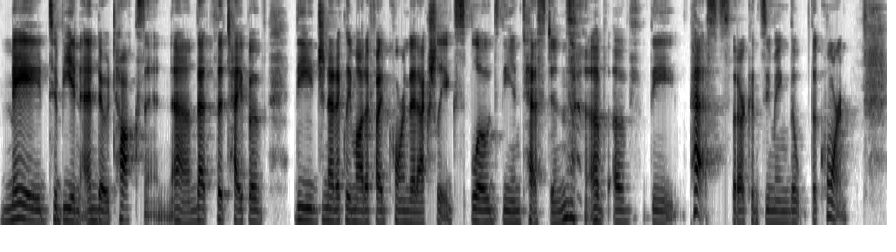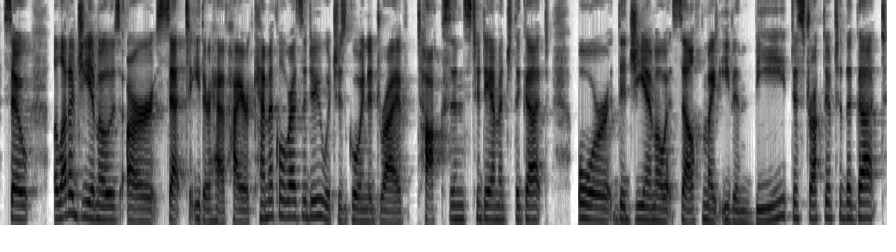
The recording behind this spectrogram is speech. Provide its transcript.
made to be an endotoxin. Um, that's the type of the genetically modified corn that actually explodes the intestines of, of the pests that are consuming the, the corn. So, a lot of GMOs are set to either have higher chemical residue, which is going to drive toxins to damage the gut, or the GMO itself might even be destructive to the gut.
